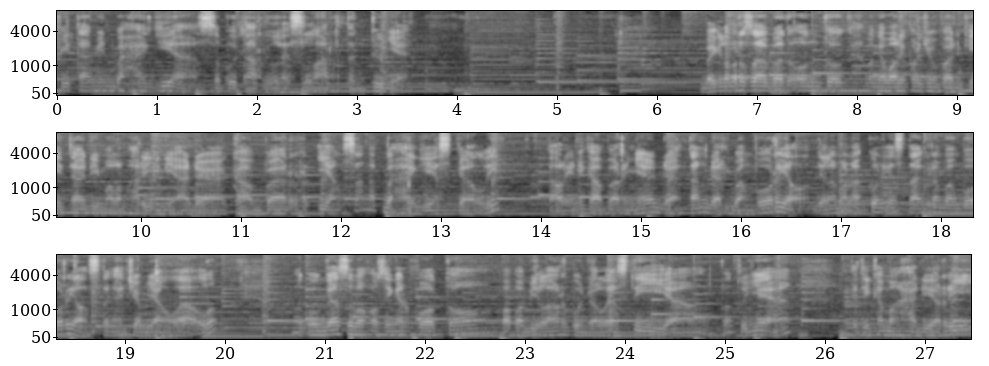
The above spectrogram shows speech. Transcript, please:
vitamin bahagia seputar Leslar tentunya. Baiklah persahabat, untuk mengawali perjumpaan kita di malam hari ini ada kabar yang sangat bahagia sekali. Kali ini kabarnya datang dari Bang Boril. Di laman akun Instagram Bang Boril setengah jam yang lalu, mengunggah sebuah postingan foto Papa Bilar Bunda Lesti yang tentunya ketika menghadiri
